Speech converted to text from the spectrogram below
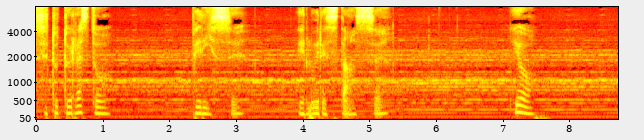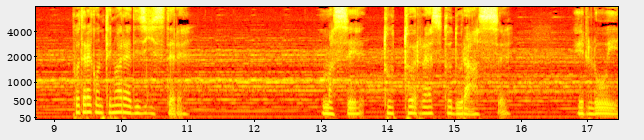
Se tutto il resto perisse e lui restasse, io potrei continuare ad esistere, ma se tutto il resto durasse e lui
